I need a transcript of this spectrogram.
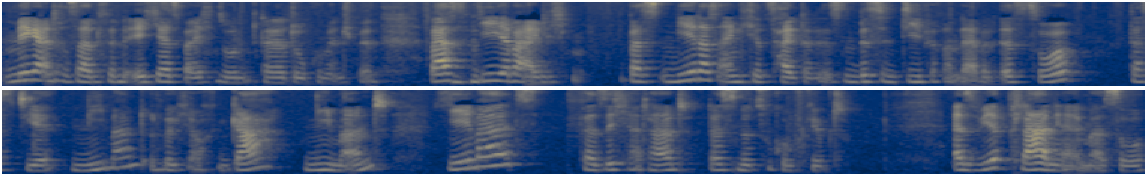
mega interessant finde ich jetzt, weil ich so ein kleiner Dokument bin. Was die aber eigentlich, was mir das eigentlich gezeigt hat, ist ein bisschen tieferen Level, ist so, dass dir niemand und wirklich auch gar niemand jemals versichert hat, dass es eine Zukunft gibt. Also wir planen ja immer so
